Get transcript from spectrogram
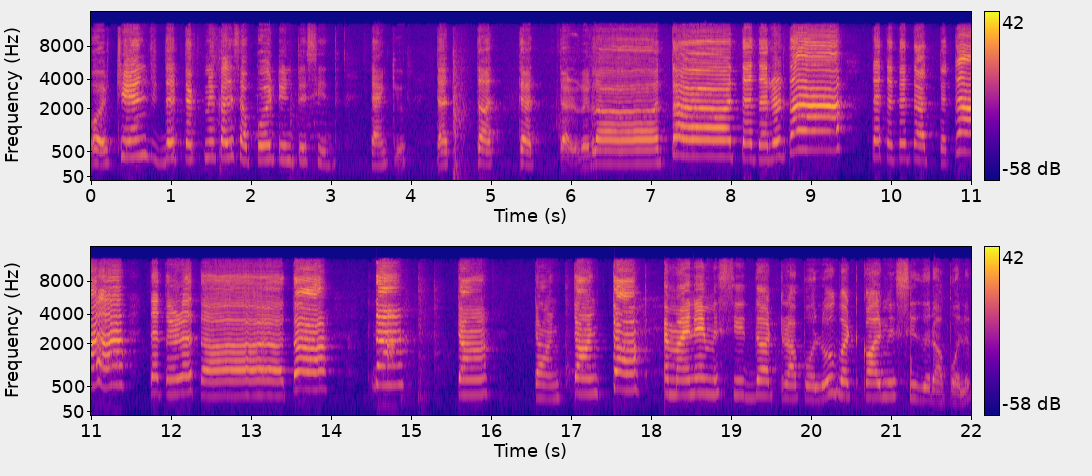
or change the technical support into Sid. Thank you. Da da da da da da da da da da da da da da da da da da da Name is but call me Siddu Rapolu.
